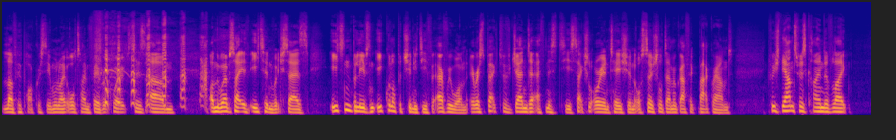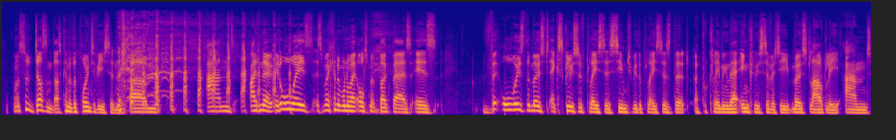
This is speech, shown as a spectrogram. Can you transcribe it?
love hypocrisy. And one of my all time favorite quotes is um, on the website of Eton, which says Eton believes in equal opportunity for everyone, irrespective of gender, ethnicity, sexual orientation, or social demographic background. To which the answer is kind of like, well, it sort of doesn't. That's kind of the point of Eton. Um, and I don't know. It always it's my kind of one of my ultimate bugbears is the, always the most exclusive places seem to be the places that are proclaiming their inclusivity most loudly. And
